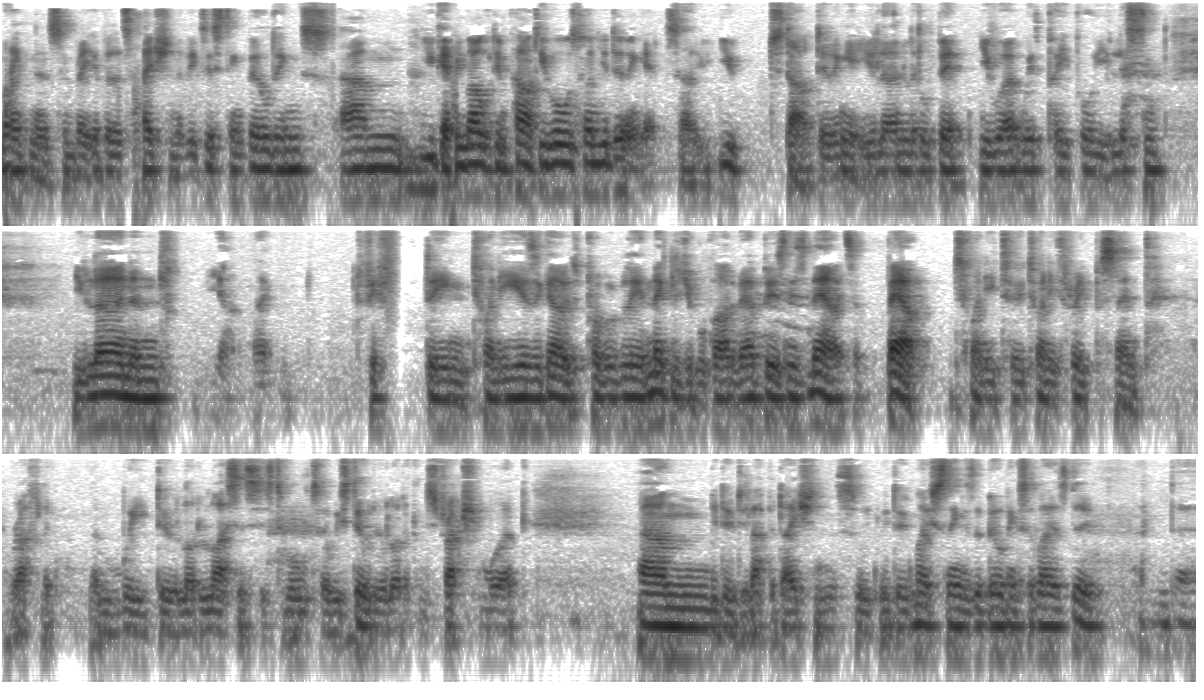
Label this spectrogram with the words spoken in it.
maintenance and rehabilitation of existing buildings. Um, you get involved in party walls when you're doing it. So you start doing it, you learn a little bit, you work with people, you listen, you learn, and yeah, like 15, 20 years ago, it's probably a negligible part of our business. Now it's about 22, 23% roughly. And we do a lot of licenses to alter, we still do a lot of construction work. Um, we do dilapidations, we, we do most things that building surveyors do. And, uh,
